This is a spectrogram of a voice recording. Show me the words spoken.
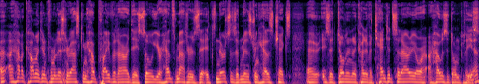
Uh, I have a comment in from a listener asking how private are they? So your health matters. Uh, it's nurses administering health checks. Uh, is it done in a kind of a tented scenario, or, or how is it done, please? Yeah.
